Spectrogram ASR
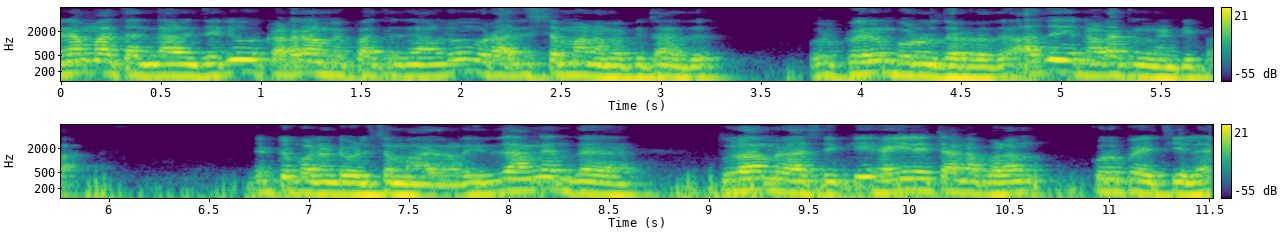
இனமாக தந்தாலும் சரி ஒரு கடன் அமைப்பாக தந்தாலும் ஒரு அதிர்ஷ்டமான அமைப்பு தான் அது. ஒரு பெரும் பொருள் தர்றது. அது நடக்கும் கண்டிப்பாக எட்டு பன்னெண்டு வெளிச்சம் ஆகிறதுனால இதுதாங்க இந்த துலாம் ராசிக்கு ஹைலைட்டான பலன் குறுப்பயிற்சியில்.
